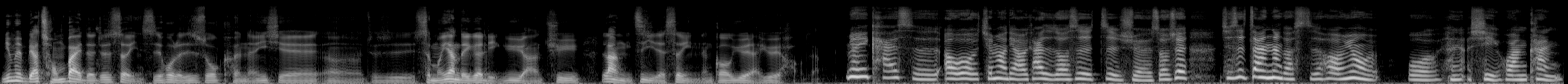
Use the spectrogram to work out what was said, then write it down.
你有没有比较崇拜的，就是摄影师，或者是说可能一些呃，就是什么样的一个领域啊，去让你自己的摄影能够越来越好？这样？因为一开始哦，我前面有提到一开始都是自学的时候，所以其实，在那个时候，因为我我很喜欢看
